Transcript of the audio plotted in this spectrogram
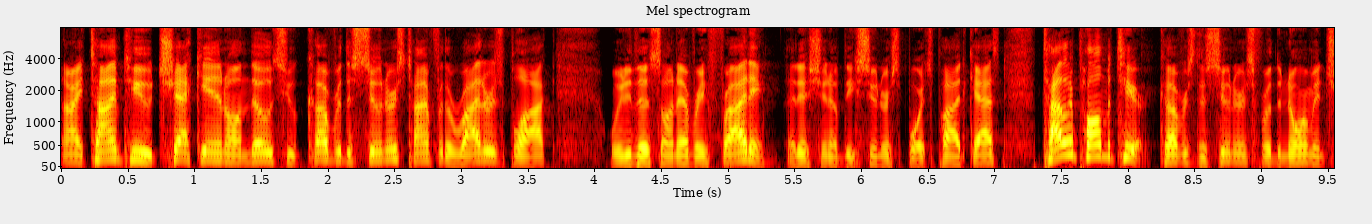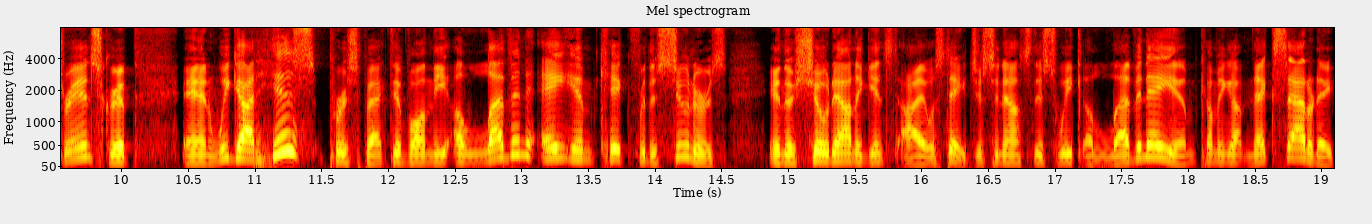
All right, time to check in on those who cover the Sooners. Time for the Writers Block. We do this on every Friday edition of the Sooner Sports Podcast. Tyler Palmateer covers the Sooners for the Norman Transcript, and we got his perspective on the 11 a.m. kick for the Sooners in their showdown against Iowa State. Just announced this week, 11 a.m. coming up next Saturday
